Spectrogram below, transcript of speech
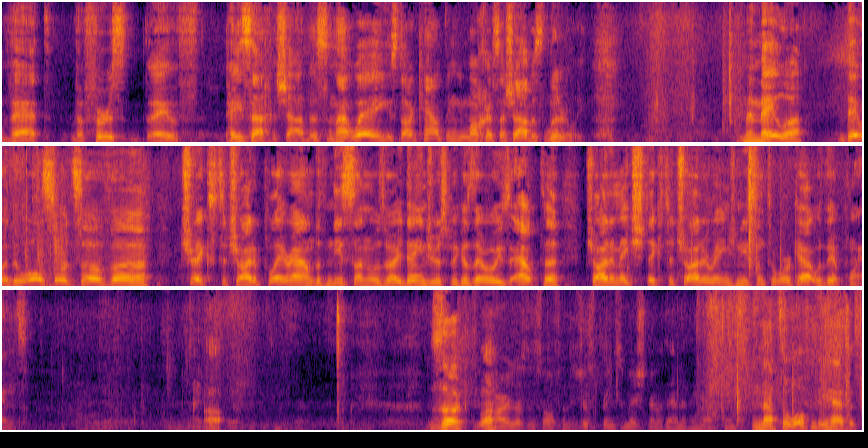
that the first day of Pesach is Shabbos, and that way you start counting Mimochres Hashabbos literally. Memela, they would do all sorts of uh, tricks to try to play around with Nissan. It was very dangerous because they're always out to try to make shtick to try to arrange Nissan to work out with their plans. Zok, does often. It just brings a Mishnah with anything else. Not so often. We have it.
